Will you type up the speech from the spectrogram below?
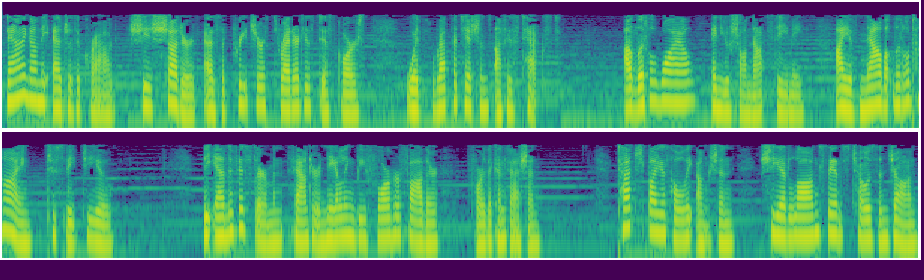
Standing on the edge of the crowd, she shuddered as the preacher threaded his discourse with repetitions of his text. A little while, and you shall not see me. I have now but little time to speak to you. The end of his sermon found her kneeling before her father for the confession. Touched by his holy unction, she had long since chosen John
